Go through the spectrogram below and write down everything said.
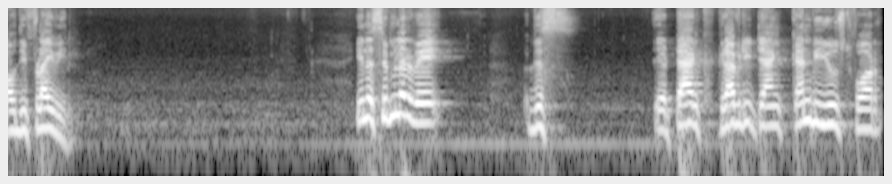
of the flywheel. In a similar way this a tank gravity tank can be used for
